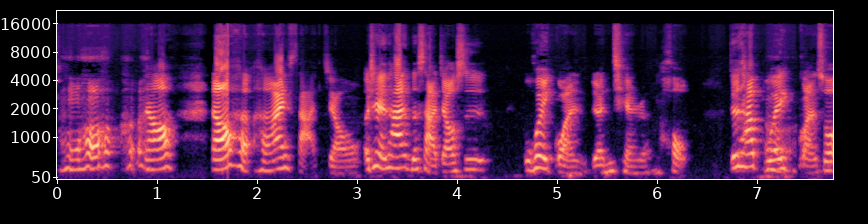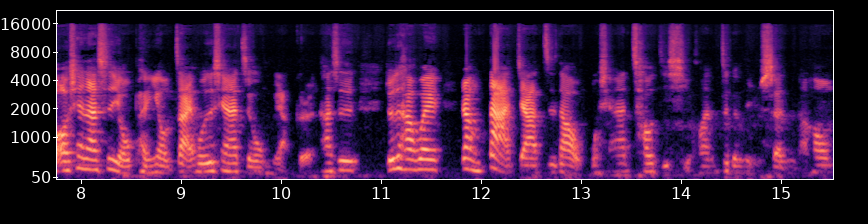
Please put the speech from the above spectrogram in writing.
然后然后很很爱撒娇，而且他的撒娇是不会管人前人后，就是他不会管说哦现在是有朋友在，或者现在只有我们两个人，他是就是他会让大家知道我现在超级喜欢这个女生，然后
